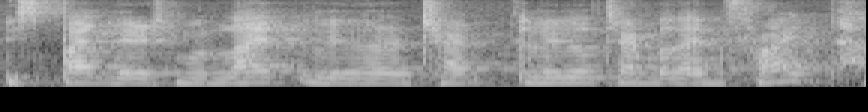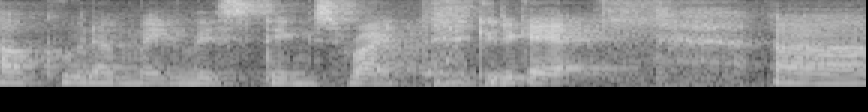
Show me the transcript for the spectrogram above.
despite there's moonlight little, little tremble and fright how could I make these things right. Jadi kayak uh,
